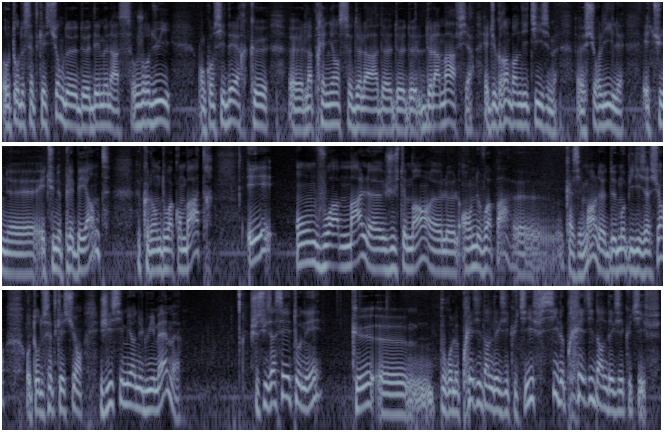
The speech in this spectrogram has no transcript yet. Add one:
autour de cette question de, des menaces. Aujourd'hui, on considère que euh, la prégnance de la, de, la mafia et du grand banditisme euh, sur l'île est une, euh, une plaie béante que l'on doit combattre. Et on voit mal, justement, on ne voit pas quasiment de mobilisation autour de cette question. Gilles Simeone lui-même, je suis assez étonné que pour le président de l'exécutif, si le président de l'exécutif,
